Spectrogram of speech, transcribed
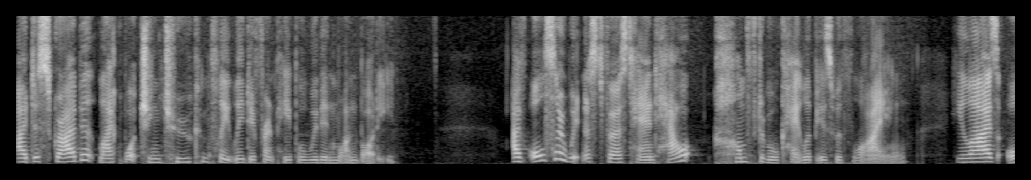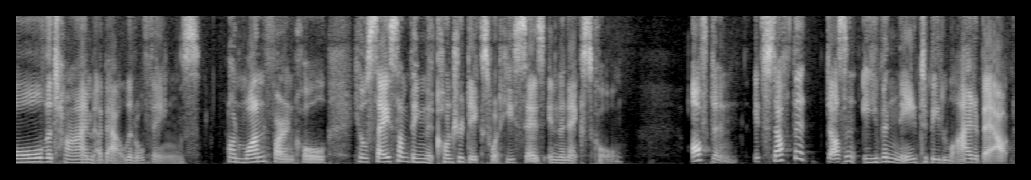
I describe it like watching two completely different people within one body. I've also witnessed firsthand how comfortable Caleb is with lying. He lies all the time about little things. On one phone call, he'll say something that contradicts what he says in the next call. Often, it's stuff that doesn't even need to be lied about.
